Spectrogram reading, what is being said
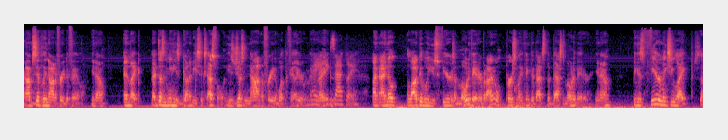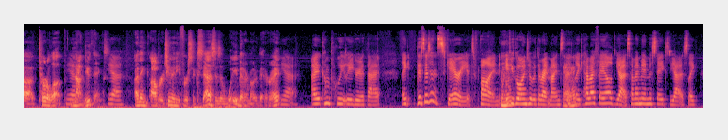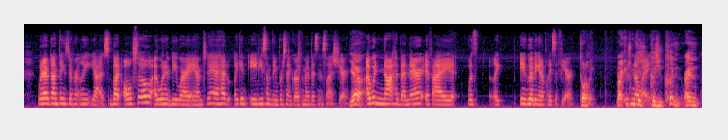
"I'm simply not afraid to fail," you know, and like that doesn't mean he's gonna be successful. He's just not afraid of what the failure would be, Right, right? exactly. I, I know a lot of people use fear as a motivator, but I don't personally think that that's the best motivator, you know, because fear makes you like uh, turtle up, Yeah. and not do things. Yeah. I think opportunity for success is a way better motivator, right? Yeah, I completely agree with that. Like, this isn't scary. It's fun Mm-hmm. if you go into it with the right mindset. Like, have I failed? Yes. Have I made mistakes? Yes. Like, would I have done things differently? Yes. But also, I wouldn't be where I am today. I had like an 80 something percent growth in my business last year. Yeah, I would not have been there if I was like living in a place of fear. totally. Right. There's no way. Because you couldn't, right? And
